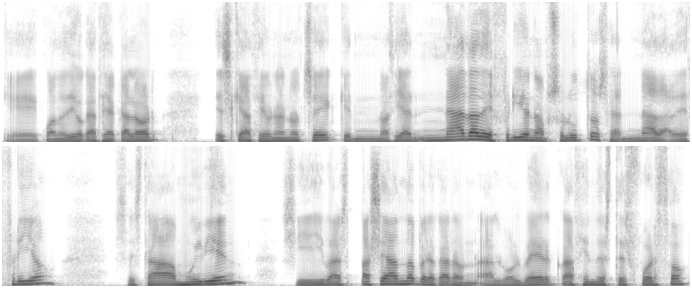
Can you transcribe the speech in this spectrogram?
que cuando digo que hacía calor es que hacía una noche que no hacía nada de frío en absoluto, o sea, nada de frío. Se estaba muy bien si ibas paseando, pero claro, al volver haciendo este esfuerzo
